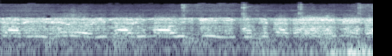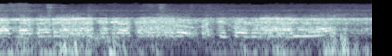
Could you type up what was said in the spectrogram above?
cari 55 Whiskey, ibu kita ke sini. Selamat jadi atas Zero, masih kode dulu.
